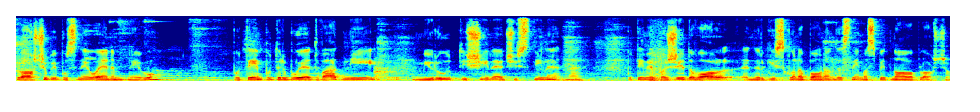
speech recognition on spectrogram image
ploščo bi posnel v enem dnevu, potem potrebuje dva dni miru, tišine, čistine. Ne? Potem je pa že dovolj energijsko napolnjen, da snema spet novo ploščo.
